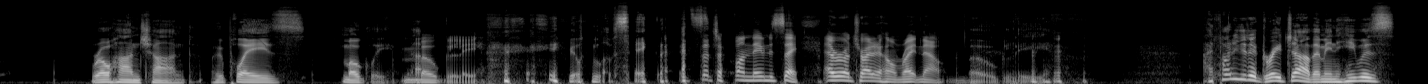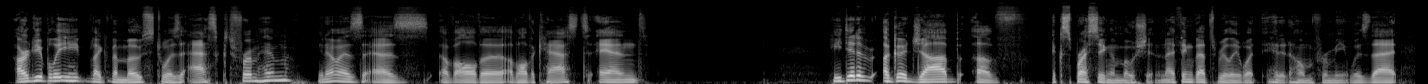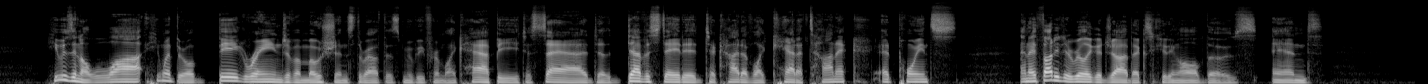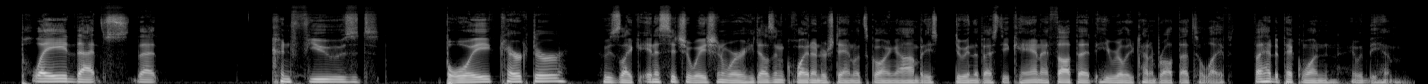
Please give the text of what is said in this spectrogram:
Rohan Chand, who plays Mowgli. Uh, Mowgli. he really loves saying that. It's such a fun name to say. Everyone try it at home right now. Mowgli. I thought he did a great job. I mean, he was arguably like the most was asked from him, you know, as as of all the of all the cast, and he did a, a good job of expressing emotion. And I think that's really what hit it home for me was that he was in a lot. He went through a big range of emotions throughout this movie, from like happy to sad to devastated to kind of like catatonic at points. And I thought he did a really good job executing all of those and played that that confused boy character who's like in a situation where he doesn't quite understand what's going on, but he's doing the best he can. I thought that he really kind of brought that to life. If I had to pick one, it would be him.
